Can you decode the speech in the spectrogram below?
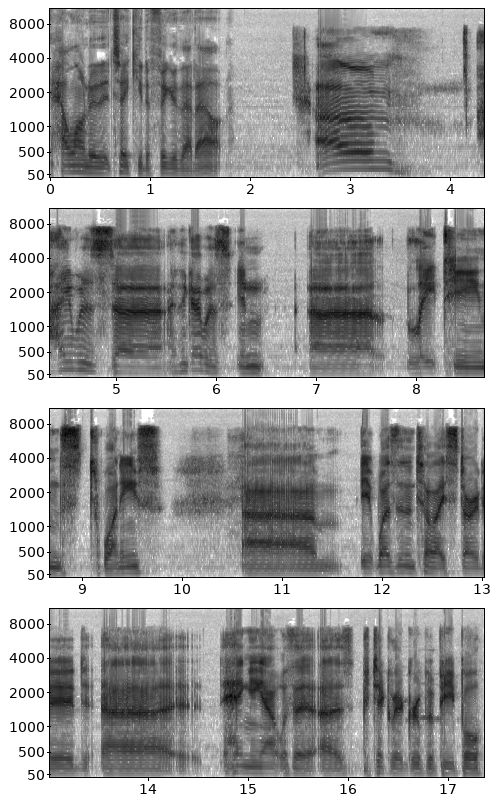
How long did it take you to figure that out? Um, I was, uh, I think I was in uh, late teens, twenties. Um, it wasn't until I started uh, hanging out with a, a particular group of people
